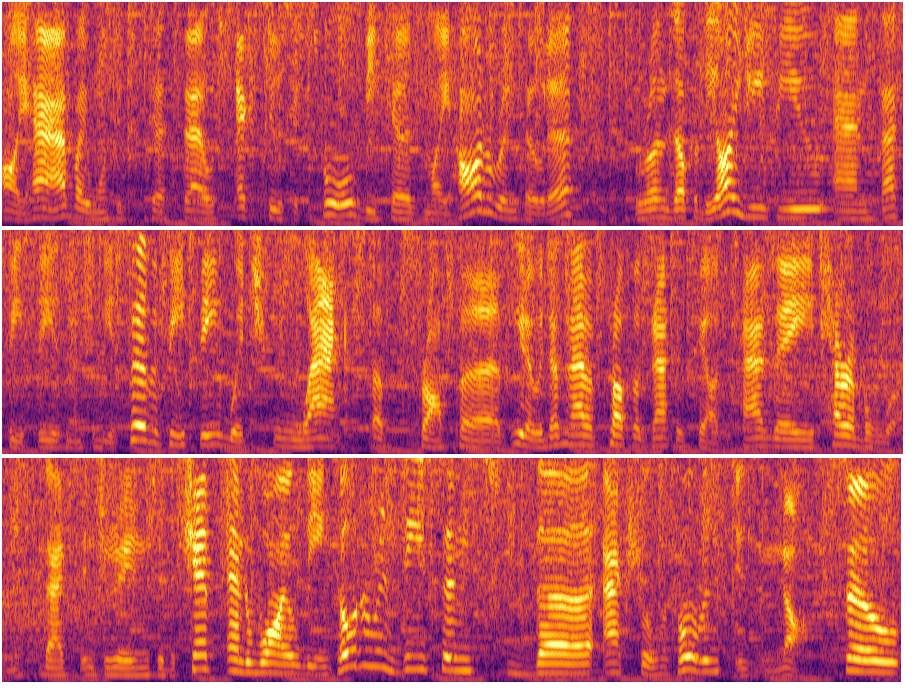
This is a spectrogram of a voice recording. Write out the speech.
I have, I wanted to test out X264 because my hardware encoder runs up with the iGPU, and that PC is meant to be a server PC, which lacks a proper, you know, it doesn't have a proper graphics card. It has a terrible one that's integrated into the chip, and while the encoder is decent, the actual performance is not. So,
